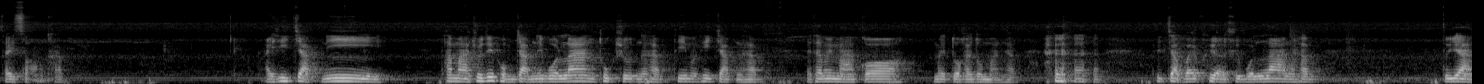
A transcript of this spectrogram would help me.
ใส่สองครับ ไอที่จับนี่ถ้ามาชุดที่ผมจับในบนล่างทุกชุดนะครับ ที่มาที่จับนะครับ แต่ถ้าไม่มาก็ไม่ตัวใครตัวมันครับ ที่จับไว้เผื่อคือบนล่างนะครับ ตัวอย่าง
